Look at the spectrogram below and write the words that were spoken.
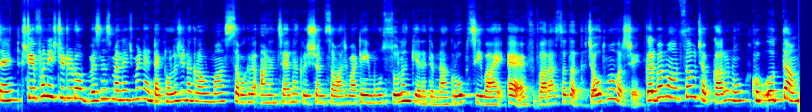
Saint Stephen Institute of Business Management and ટેકનોલોજીના ગ્રાઉન્ડમાં સમગ્ર આણંદ શહેરના ક્રિશ્ચન સમાજ માટે ઇમો સોલંકી અને તેમના ગ્રુપ સીવાય એફ દ્વારા સતત ચૌદમા વર્ષે ગરબા મહોત્સવ ચપકારોનું ખૂબ ઉત્તમ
